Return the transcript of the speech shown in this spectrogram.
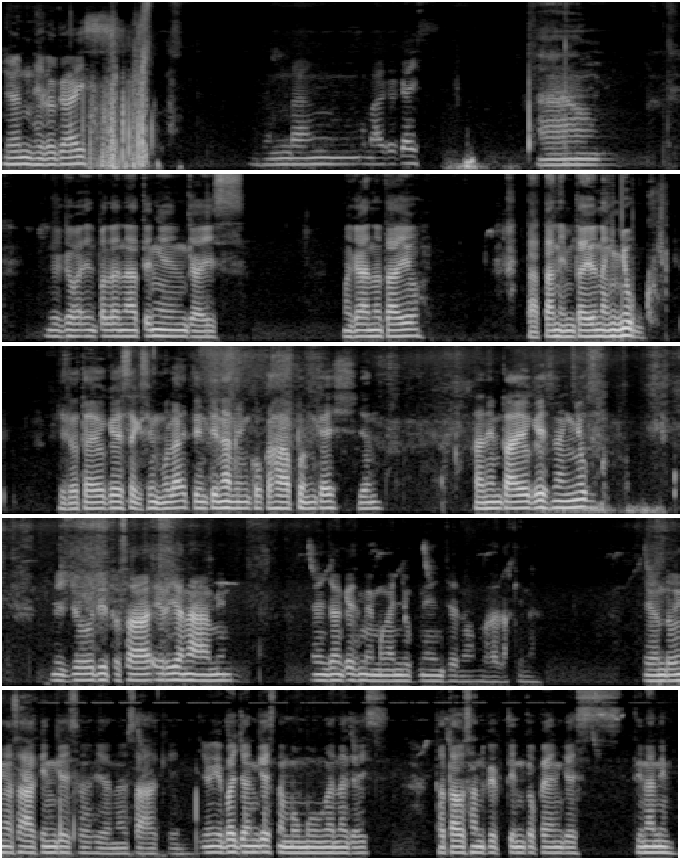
Yan, hello guys. Magandang umaga guys. Ang gagawain pala natin ngayon guys. Magano tayo? Tatanim tayo ng nyug. Dito tayo guys nagsimula. Ito yung tinanim ko kahapon guys. Yan. Tanim tayo guys ng nyug. Medyo dito sa area namin. Yan dyan guys may mga nyug na yan dyan. Oh, malalaki na. Yan doon nga sa akin guys. Oh, yan oh, sa akin. Yung iba dyan guys namumunga na guys. 2015 ko pa yan guys. Tinanim.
